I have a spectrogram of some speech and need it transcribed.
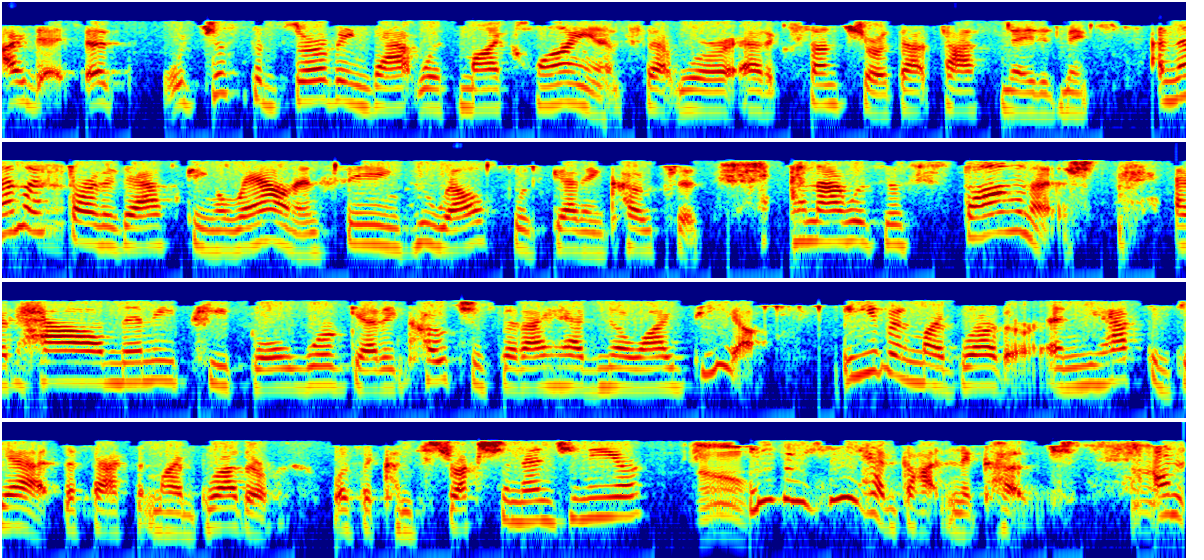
I, uh, just observing that with my clients that were at Accenture. That fascinated me. And then I started asking around and seeing who else was getting coaches. And I was astonished at how many people were getting coaches that I had no idea. Even my brother, and you have to get the fact that my brother was a construction engineer. Oh. Even he had gotten a coach. Oh. And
